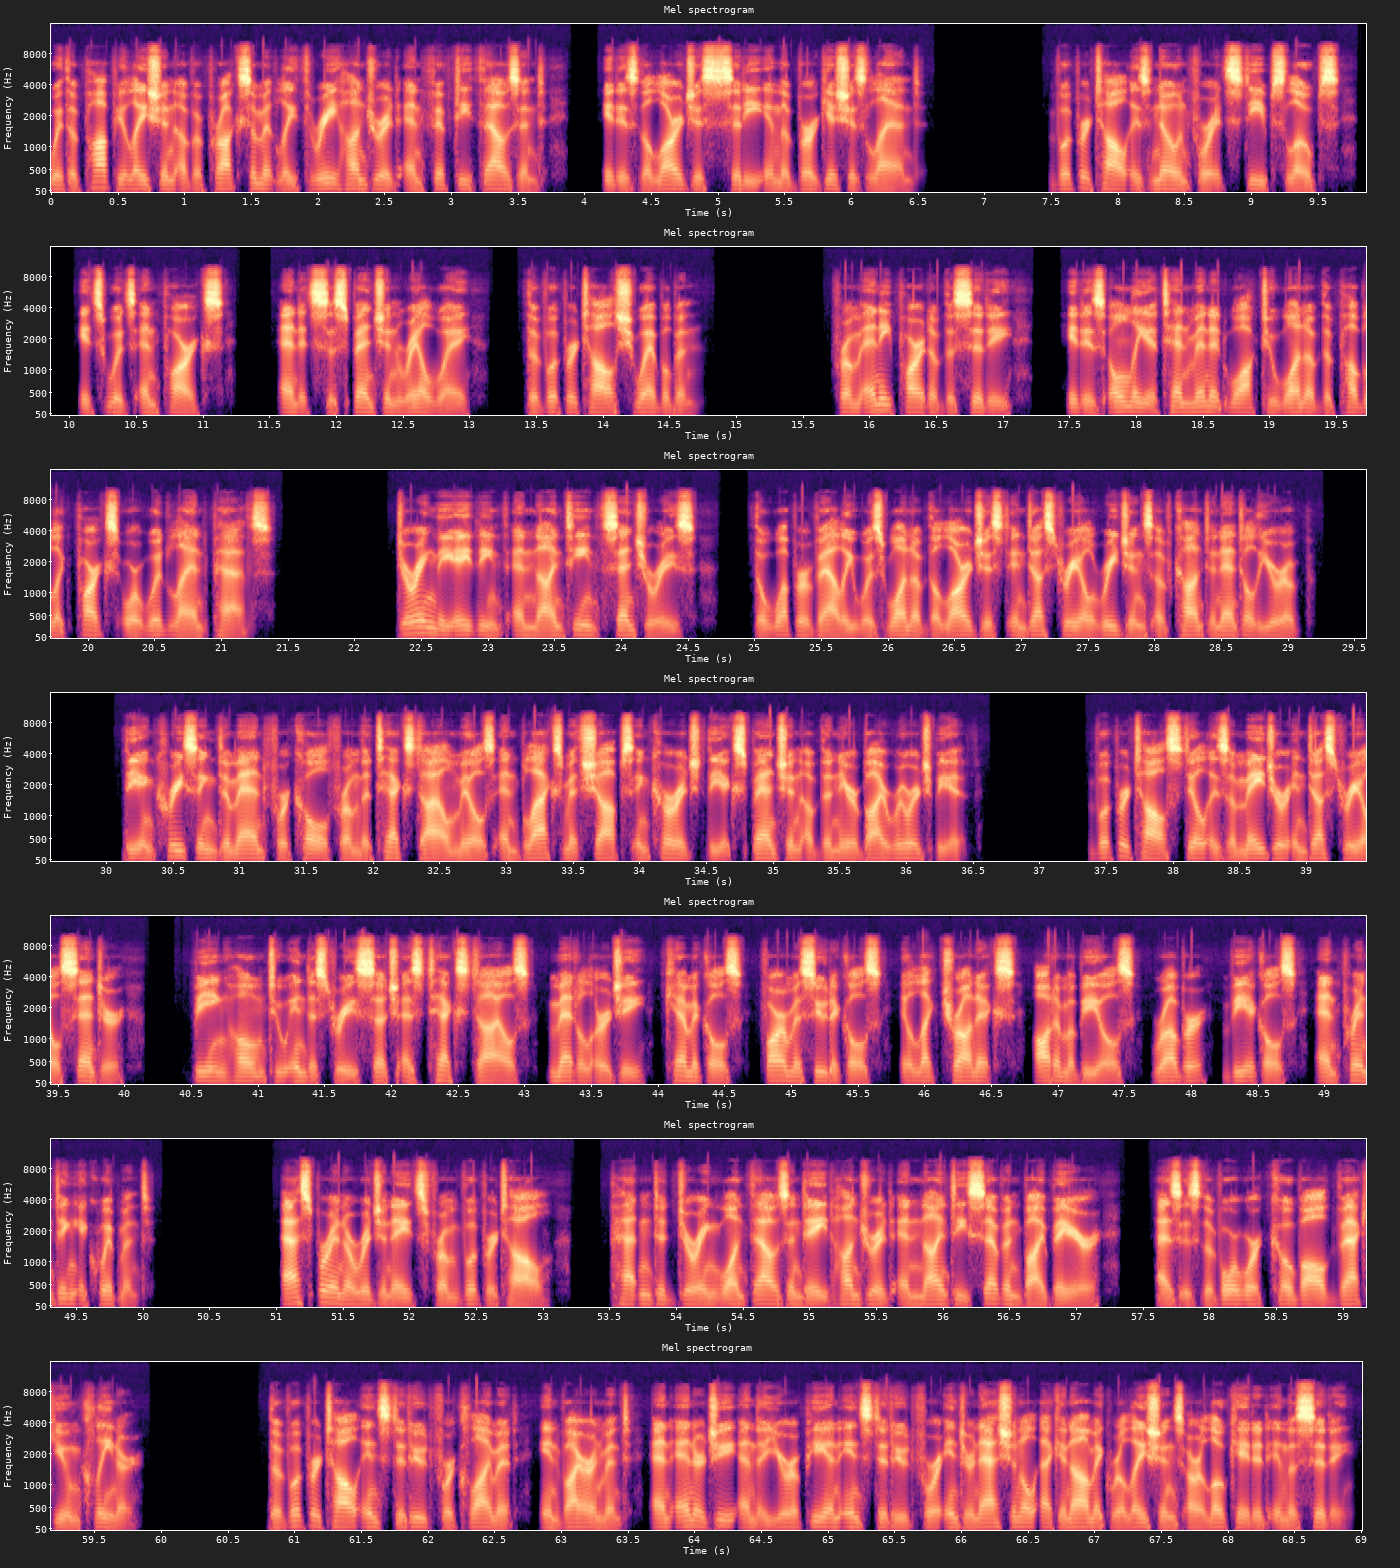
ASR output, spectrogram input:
With a population of approximately 350,000, it is the largest city in the Bergisches land. Wuppertal is known for its steep slopes, its woods and parks, and its suspension railway, the Wuppertal Schwebebahn. From any part of the city, it is only a 10-minute walk to one of the public parks or woodland paths. During the 18th and 19th centuries, the Wupper Valley was one of the largest industrial regions of continental Europe. The increasing demand for coal from the textile mills and blacksmith shops encouraged the expansion of the nearby Ruhrgebiet. Wuppertal still is a major industrial center, being home to industries such as textiles, metallurgy, chemicals, pharmaceuticals, electronics, automobiles, rubber, vehicles, and printing equipment. Aspirin originates from Wuppertal, patented during 1897 by Bayer, as is the Vorwerk Kobold vacuum cleaner. The Wuppertal Institute for Climate, Environment and Energy and the European Institute for International Economic Relations are located in the city.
